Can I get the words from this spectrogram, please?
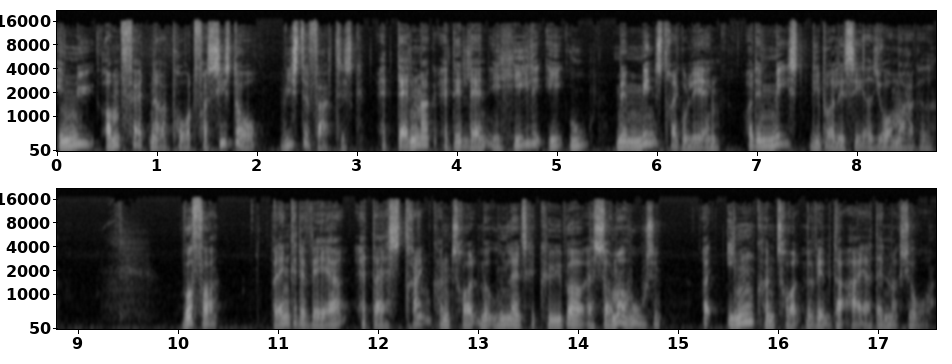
En ny omfattende rapport fra sidste år viste faktisk, at Danmark er det land i hele EU med mindst regulering og det mest liberaliserede jordmarked. Hvorfor? Hvordan kan det være, at der er streng kontrol med udenlandske købere af sommerhuse og ingen kontrol med, hvem der ejer Danmarks jord?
